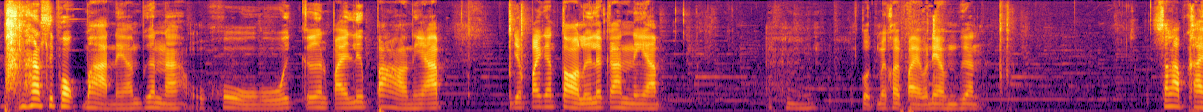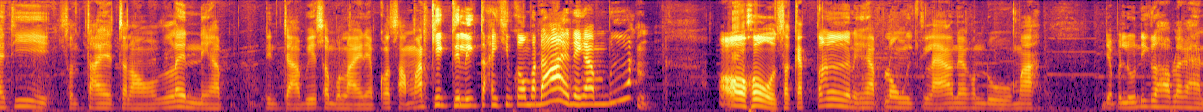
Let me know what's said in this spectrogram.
7,056 บาทนะครับเพื่อนนะ โอ้โห เกินไปหรือเปล่านี่ครับ เดี๋ยวไปกันต่อเลยแล้วกันนะครับ กดไม่ค่อยไปวะเนี่ยเพื่อนๆสำหรับใครที่สนใจจะลองเล่นเนี่ยครับ ดินจาเวสซามูไรเนี่ยก็สามารถคลิกที่ลิงก์ใต้คลิปเข้ามาได้นะครับเพื่อนโอ้โหสแกตเตอร์นะครับลงอีกแล้วนะคนดูมาเดี๋ยวไปลุ้นอีกรอบแล้วกัน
